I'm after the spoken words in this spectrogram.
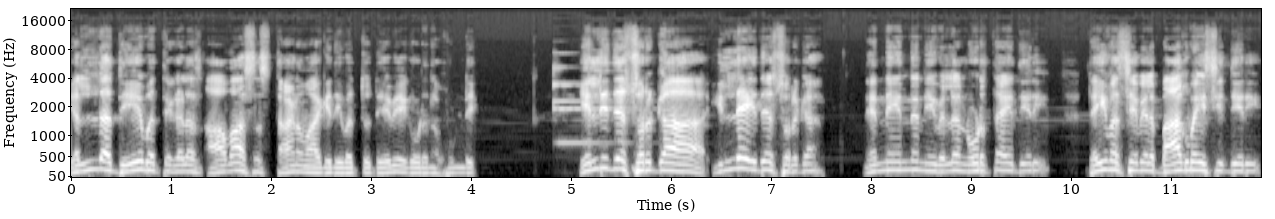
ಎಲ್ಲ ದೇವತೆಗಳ ಆವಾಸ ಸ್ಥಾನವಾಗಿದೆ ಇವತ್ತು ದೇವೇಗೌಡನ ಹುಂಡಿ. ಎಲ್ಲಿದೆ ಸ್ವರ್ಗ? ಇಲ್ಲೇ ಇದೆ ಸ್ವರ್ಗ. ನಿನ್ನೆಯಿಂದ ನೀವೆಲ್ಲ ನೋಡ್ತಾ ಇದ್ದೀರಿ. ದೈವ ಸೇವೆಯಲ್ಲಿ ಭಾಗವಹಿಸಿದ್ದೀರಿ.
